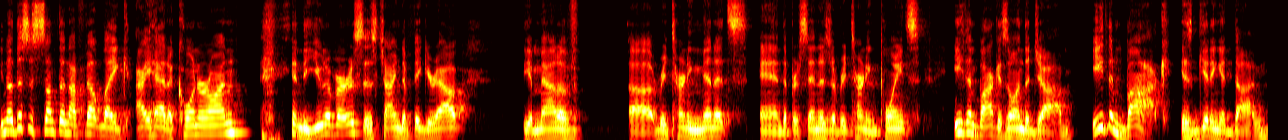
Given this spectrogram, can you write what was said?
You know, this is something I felt like I had a corner on in the universe, is trying to figure out the amount of uh, returning minutes and the percentage of returning points, Ethan Bach is on the job. Ethan Bach is getting it done,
